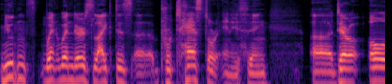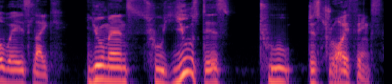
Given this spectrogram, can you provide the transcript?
mutants, when when there's like this uh, protest or anything, uh, there are always like humans who use this to destroy things.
